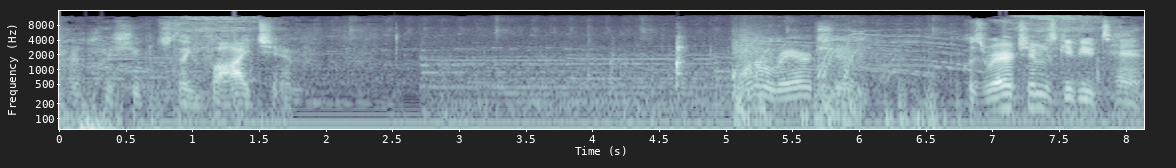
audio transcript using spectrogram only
I wish you could just like buy chim. Want a rare chim. Because rare chims give you 10.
